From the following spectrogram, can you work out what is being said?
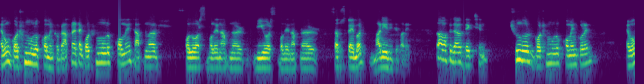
এবং গঠনমূলক কমেন্ট করবেন। আপনার একটা গঠনমূলক কমেন্ট আপনার ফলোয়ার্স বলেন, আপনার ভিউয়ার্স বলেন, আপনার সাবস্ক্রাইবার বাড়িয়ে দিতে পারেন তো আমাকে যারা দেখছেন, সুন্দর গঠনমূলক কমেন্ট করেন এবং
